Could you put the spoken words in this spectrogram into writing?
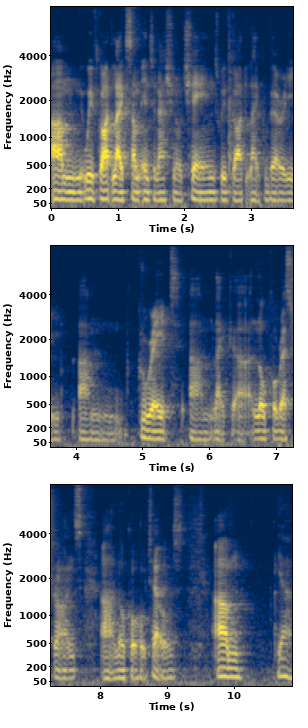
Mm. we've got like some international chains. We've got like very um, great um, like uh, local restaurants, uh, local hotels. Um, yeah.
